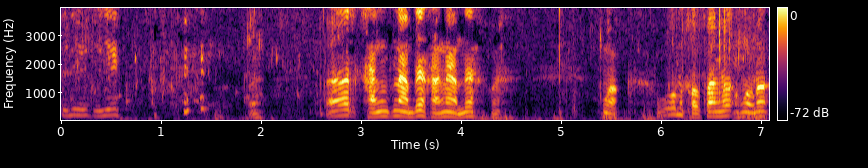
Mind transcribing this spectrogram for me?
ตัวนี้ตัวนี้เออขังน้ำเด้อขังน้ำเด้อมาหัวกโอ้มันเขาฟังเนาะหัวกเนาะ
